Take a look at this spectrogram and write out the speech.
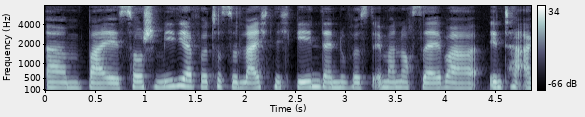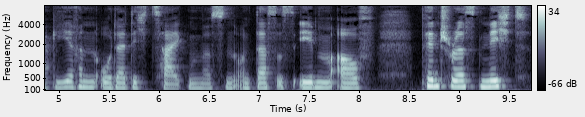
Ähm, bei Social Media wird es so leicht nicht gehen, denn du wirst immer noch selber interagieren oder dich zeigen müssen. Und das ist eben auf Pinterest nicht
